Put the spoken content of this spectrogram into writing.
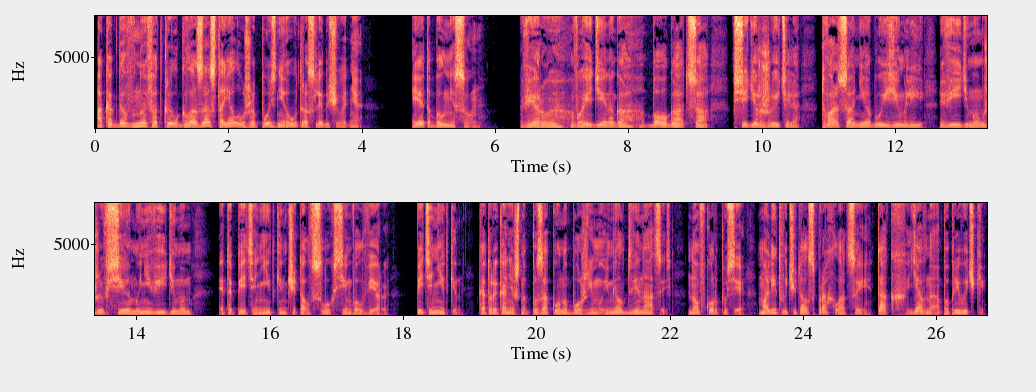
А когда вновь открыл глаза, стояло уже позднее утро следующего дня. И это был не сон. «Верую во единого Бога Отца, Вседержителя, Творца небу и земли, видимым же всем и невидимым». Это Петя Ниткин читал вслух символ веры. Петя Ниткин, который, конечно, по закону Божьему имел двенадцать, но в корпусе молитвы читал с прохладцей, так, явно по привычке.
